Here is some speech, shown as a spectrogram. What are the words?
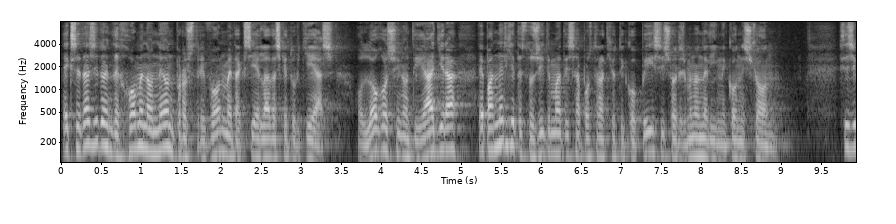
εξετάζει το ενδεχόμενο νέων προστριβών μεταξύ Ελλάδας και Τουρκίας. Ο λόγος είναι ότι η Άγκυρα επανέρχεται στο ζήτημα της αποστρατιωτικοποίησης ορισμένων ελληνικών νησιών. Στις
